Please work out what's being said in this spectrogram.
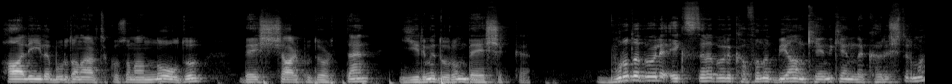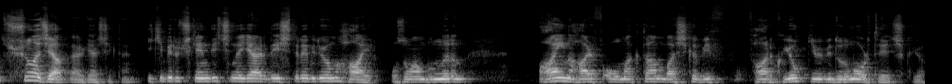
Haliyle buradan artık o zaman ne oldu? 5 çarpı 4'ten 20 durum B şıkkı. Burada böyle ekstra böyle kafanı bir an kendi kendine karıştırma. Şuna cevap ver gerçekten. 2, 1, 3 kendi içinde yer değiştirebiliyor mu? Hayır. O zaman bunların aynı harf olmaktan başka bir farkı yok gibi bir durum ortaya çıkıyor.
